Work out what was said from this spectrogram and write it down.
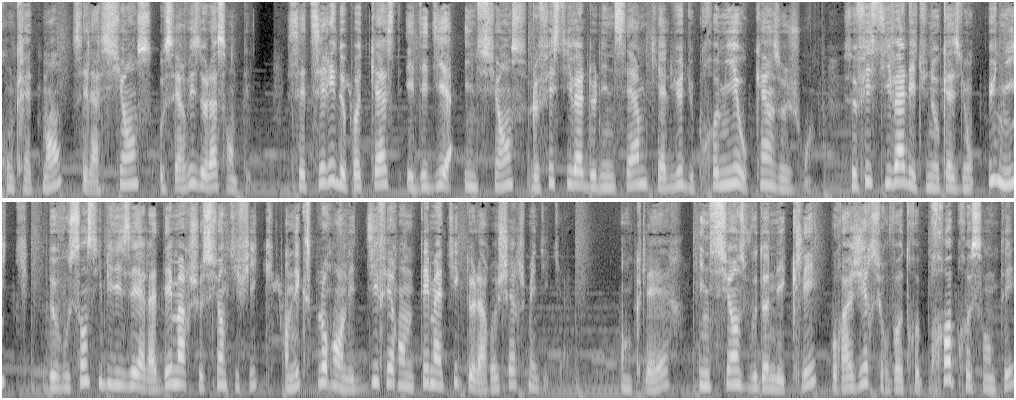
Concrètement, c'est la science au service de la santé. Cette série de podcasts est dédiée à InScience, le festival de l'INSERM qui a lieu du 1er au 15 juin. Ce festival est une occasion unique de vous sensibiliser à la démarche scientifique en explorant les différentes thématiques de la recherche médicale. En clair, InScience vous donne les clés pour agir sur votre propre santé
